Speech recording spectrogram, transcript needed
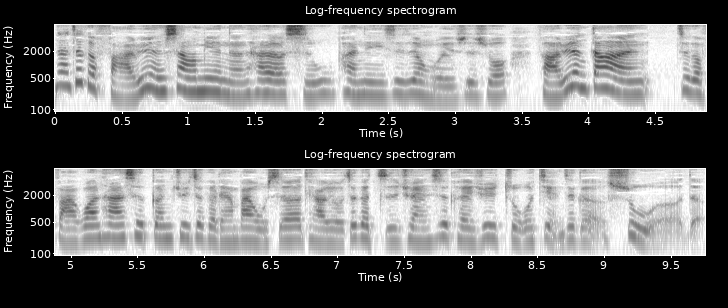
那这个法院上面呢，他的实务判例是认为是。说法院当然，这个法官他是根据这个两百五十二条有这个职权，是可以去酌减这个数额的。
